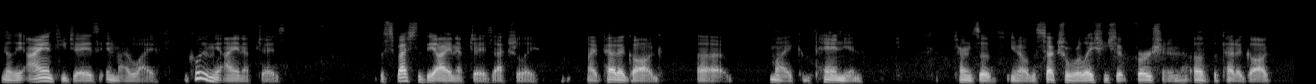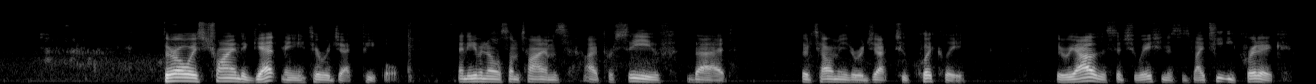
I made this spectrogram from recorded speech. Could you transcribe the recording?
you know, the INTJs in my life, including the INFJs, especially the INFJs, actually, my pedagogue, uh, my companion, in terms of, you know, the sexual relationship version of the pedagogue, they're always trying to get me to reject people. And even though sometimes I perceive that they're telling me to reject too quickly, the reality of the situation is, is my TE critic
